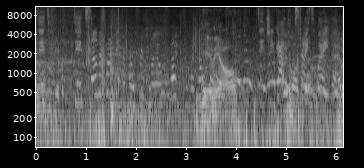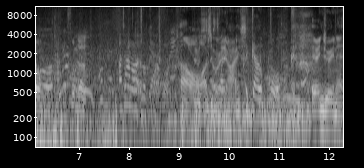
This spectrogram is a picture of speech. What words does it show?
safety? That? Here we are. Did you get them straight away then? Or? I don't like the look of that one. Oh, that's very nice. It's a goat walk. Are you enjoying it?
